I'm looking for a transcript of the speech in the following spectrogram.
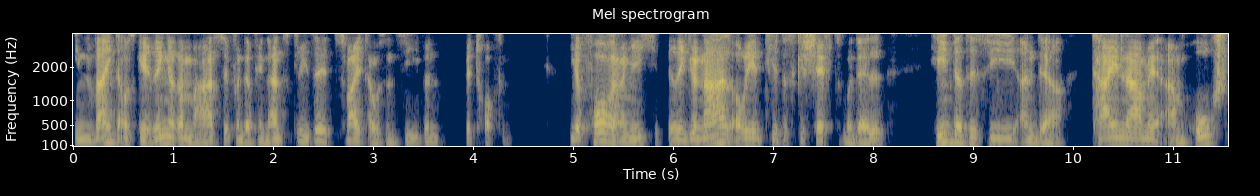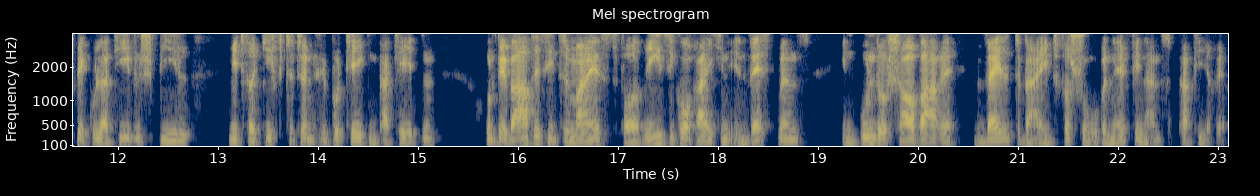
in weitaus geringerem Maße von der Finanzkrise 2007 betroffen. Ihr vorrangig regional orientiertes Geschäftsmodell hinderte sie an der Teilnahme am hochspekulativen Spiel mit vergifteten Hypothekenpaketen und bewahrte sie zumeist vor risikoreichen Investments in undurchschaubare, weltweit verschobene Finanzpapiere.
